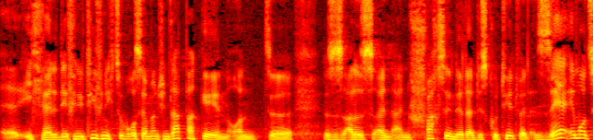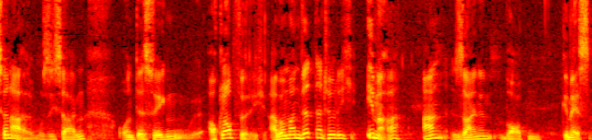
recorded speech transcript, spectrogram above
äh, ich werde definitiv nicht zu Borussia Mönchengladbach gehen. Und äh, das ist alles ein, ein Schwachsinn, der da diskutiert wird. Sehr emotional, muss ich sagen. Und deswegen auch glaubwürdig. Aber man wird natürlich immer an seinen Worten gemessen.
